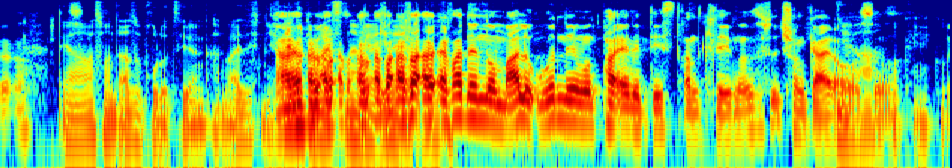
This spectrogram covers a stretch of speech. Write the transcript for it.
ja. ja. was man da so produzieren kann, weiß ich nicht. Ja, ja, einfach, einfach, einfach, eine normale Uhr nehmen und ein paar LEDs dran kleben. Das sieht schon geil aus. So. Okay, gut.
